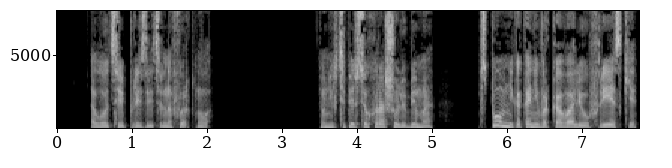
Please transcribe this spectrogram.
— Лотти презрительно фыркнула. «У них теперь все хорошо, любимая. Вспомни, как они ворковали у фрески.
